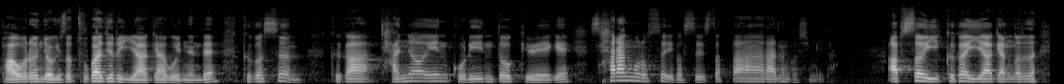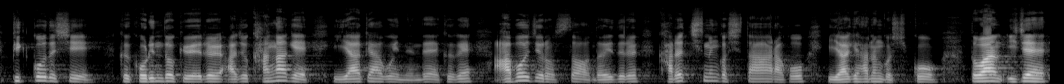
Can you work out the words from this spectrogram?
바울은 여기서 두 가지를 이야기하고 있는데 그것은 그가 자녀인 고린도 교회에게 사랑으로서 이것을 썼다라는 것입니다. 앞서 이 그가 이야기한 것은 비꼬듯이 그 고린도 교회를 아주 강하게 이야기하고 있는데 그게 아버지로서 너희들을 가르치는 것이다라고 이야기하는 것이고 또한 이제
